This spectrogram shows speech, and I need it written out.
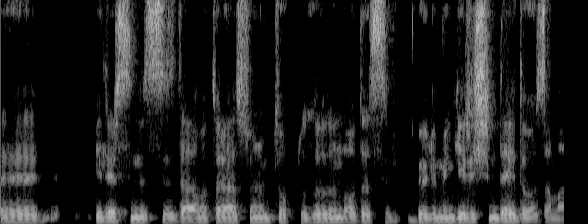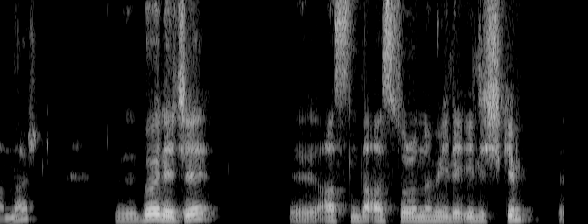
e, bilirsiniz siz de Amatör Astronomi Topluluğu'nun odası bölümün girişindeydi o zamanlar. E, böylece e, aslında astronomiyle ilişkim e,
